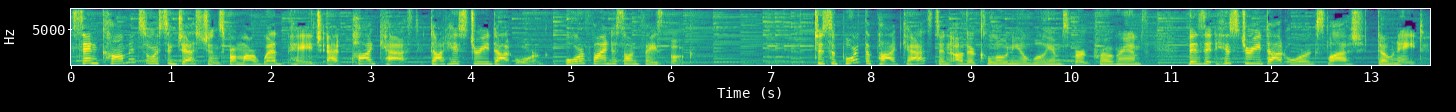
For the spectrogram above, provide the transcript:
Send comments or suggestions from our webpage at podcast.history.org or find us on Facebook. To support the podcast and other Colonial Williamsburg programs, visit history.org/donate.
